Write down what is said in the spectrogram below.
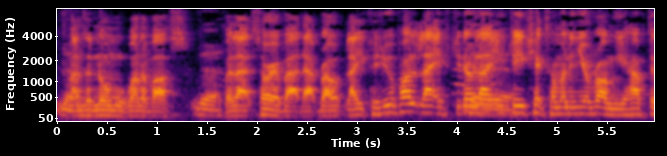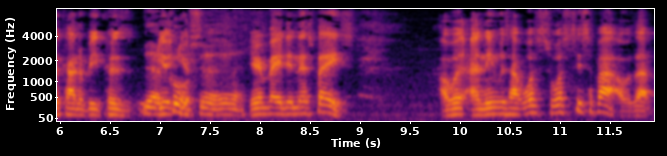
man's a normal one of us. Yeah. But like, sorry about that, bro. Like, because you probably, like, if you know, Yeah, like, yeah. you G check someone and you're wrong, you have to kind of be, because Yeah, of you, course, you're, yeah, yeah. you're invading their space. I was, and he was like, what's, what's this about? I was like,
